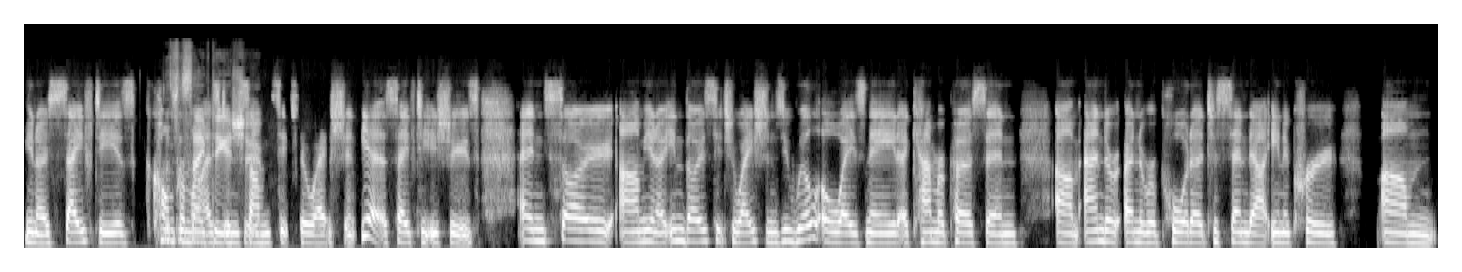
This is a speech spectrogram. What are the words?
you know, safety is compromised in issue. some situation. Yeah, safety issues. And so, um, you know, in those situations, you will always need a camera person um, and, a, and a reporter to send out in a crew um,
